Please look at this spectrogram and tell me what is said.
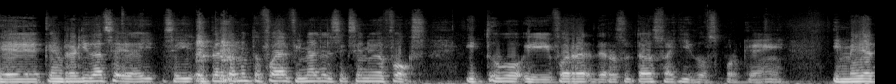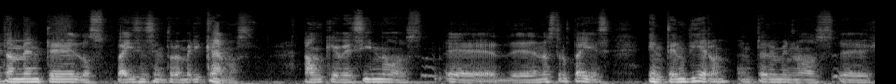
Eh, que en realidad se, el planteamiento fue al final del sexenio de Fox y tuvo y fue de resultados fallidos porque inmediatamente los países centroamericanos, aunque vecinos eh, de nuestro país, entendieron en términos eh,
